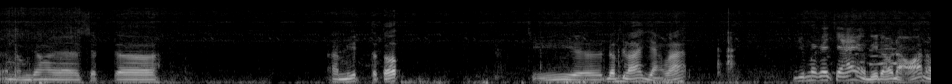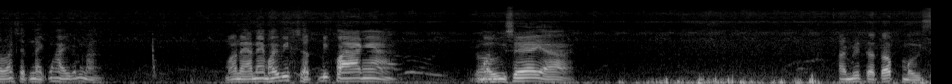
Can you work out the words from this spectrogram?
ờ, xịt uh, amid top chỉ ờ, đấm lá vàng lá. Với mấy cái trái mà bị đỏ đỏ rồi nó xịt này cũng hay lắm nè. Mà nè anh em phải biết xịt biết pha nha. 10 c à. Amid top 10 c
